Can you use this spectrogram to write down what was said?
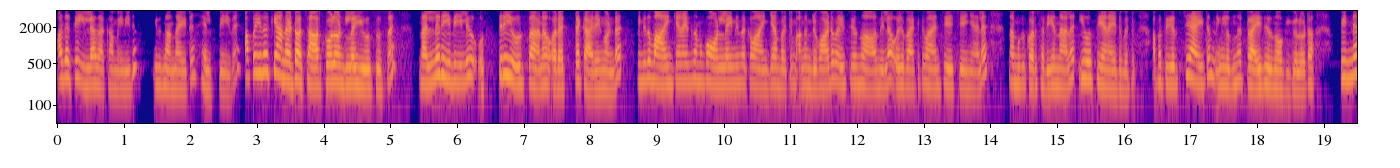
അതൊക്കെ ഇല്ലാതാക്കാൻ വേണ്ടിയിട്ട് ഇത് നന്നായിട്ട് ഹെൽപ്പ് ചെയ്യുവേ. അപ്പോൾ ഇതൊക്കെയാണ് കേട്ടോ ചാർക്കോൾ കൊണ്ടുള്ള യൂസസ് നല്ല രീതിയിൽ ഒത്തിരി യൂസാണ് ഒരൊറ്റ കാര്യം കൊണ്ട് പിന്നെ ഇത് വാങ്ങിക്കാനായിട്ട് നമുക്ക് ഓൺലൈനിൽ നിന്നൊക്കെ വാങ്ങിക്കാൻ പറ്റും. അങ്ങനെ ഒരുപാട് പൈസയൊന്നും ആവുന്നില്ല. ഒരു പാക്കറ്റ് വാങ്ങിച്ച് വെച്ച് കഴിഞ്ഞാൽ നമുക്ക് കുറച്ചധികം നാൾ യൂസ് ചെയ്യാനായിട്ട് പറ്റും. അപ്പോൾ തീർച്ചയായിട്ടും നിങ്ങളൊന്ന് ട്രൈ ചെയ്ത് നോക്കിക്കോളൂ കേട്ടോ പിന്നെ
